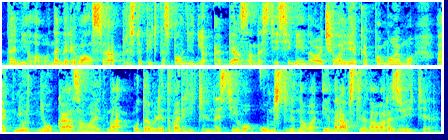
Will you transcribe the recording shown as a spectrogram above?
Данилову намеревался приступить к исполнению обязанностей семейного человека, по-моему, отнюдь не указывает на удовлетворительность его умственного и нравственного развития.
